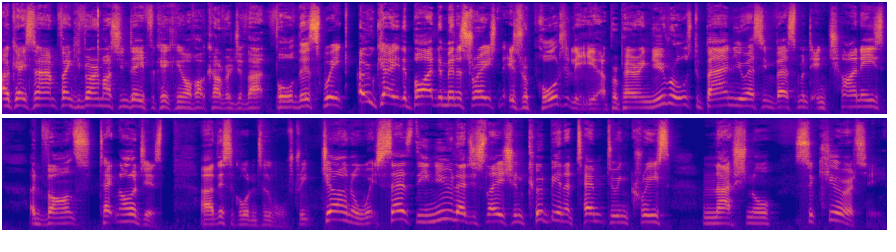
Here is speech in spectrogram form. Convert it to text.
Okay, Sam, thank you very much indeed for kicking off our coverage of that for this week. Okay, the Biden administration is reportedly uh, preparing new rules to ban US investment in Chinese advanced technologies. Uh, this, according to the Wall Street Journal, which says the new legislation could be an attempt to increase national security.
